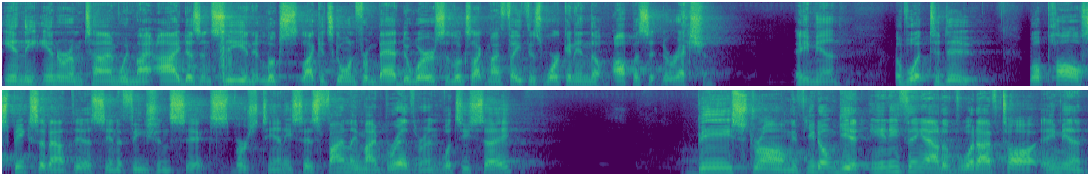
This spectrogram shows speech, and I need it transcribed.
in the interim time when my eye doesn't see and it looks like it's going from bad to worse. It looks like my faith is working in the opposite direction. Amen. Of what to do. Well, Paul speaks about this in Ephesians 6, verse 10. He says, Finally, my brethren, what's he say? Be strong. If you don't get anything out of what I've taught, amen.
